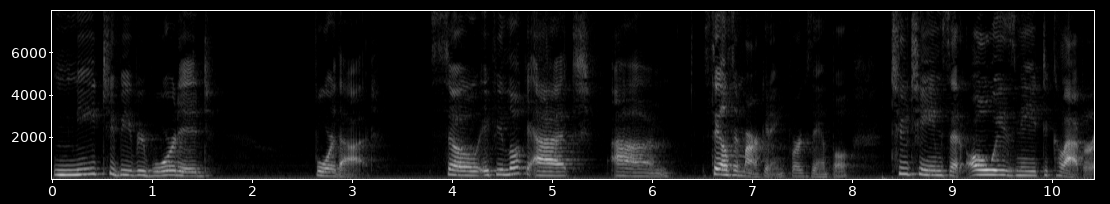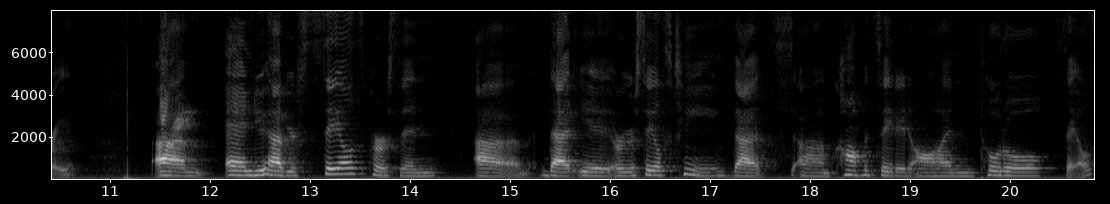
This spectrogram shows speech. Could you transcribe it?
need to be rewarded for that. So if you look at um, sales and marketing, for example, two teams that always need to collaborate, um, and you have your salesperson um, that is, or your sales team that's um, compensated on total sales,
